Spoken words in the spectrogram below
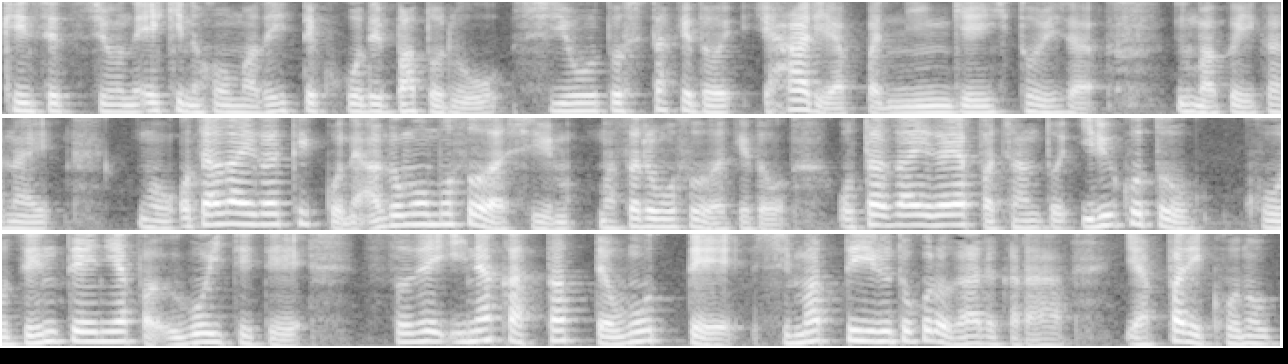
建設中の駅の方まで行ってここでバトルをしようとしたけど、やはりやっぱ人間一人じゃうまくいかない。もうお互いが結構ね、アグモンもそうだし、マサルもそうだけど、お互いがやっぱちゃんといることをこう前提にやっぱ動いてて、それでいなかったって思ってしまっているところがあるから、やっぱりこの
